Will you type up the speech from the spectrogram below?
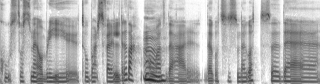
kost oss med å bli tobarnsforeldre, da. Mm. Og at det, er, det har gått sånn som det har gått. Så det er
